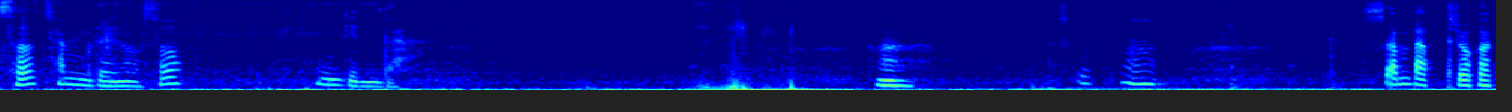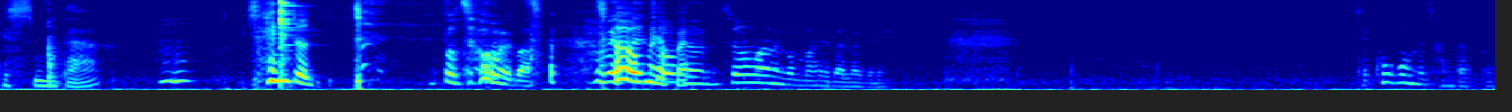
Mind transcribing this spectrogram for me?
그래서 찬물에 넣어서 헹긴다 응. 응. 쌈밥 들어가겠습니다 생전 또 처음 해봐. 처음 해봐. 처음, 처음 하는 것만 해달라 그래. 제코 골면 잔다 또.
